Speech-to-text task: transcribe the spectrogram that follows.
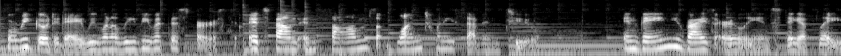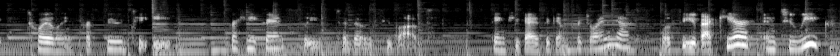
Before we go today, we want to leave you with this verse. It's found in Psalms 127 2. In vain you rise early and stay up late, toiling for food to eat, for he grants sleep to those he loves. Thank you guys again for joining us. We'll see you back here in two weeks.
